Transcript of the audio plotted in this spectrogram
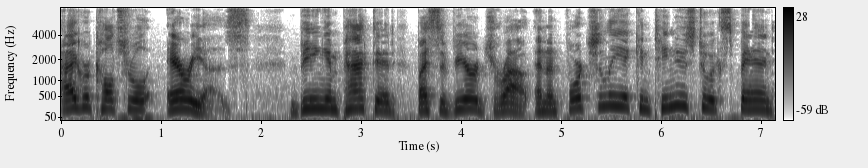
agricultural areas being impacted by severe drought. And unfortunately, it continues to expand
